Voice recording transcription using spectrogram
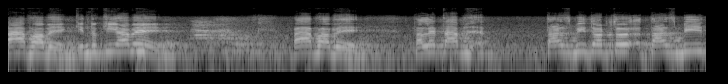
পাপ হবে। কিন্তু কি হবে? পাপ হবে। তাহলে তাজবিদ অর্থ তাজবিদ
